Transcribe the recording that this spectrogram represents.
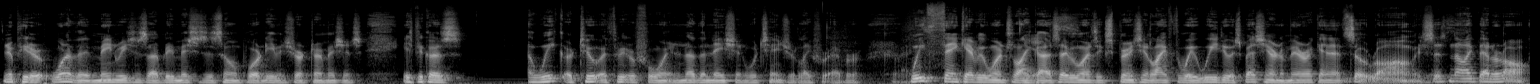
You know, Peter, one of the main reasons I believe missions is so important, even short term missions, is because a week or two or three or four in another nation will change your life forever. We think everyone's like us, everyone's experiencing life the way we do, especially here in America, and that's so wrong. It's just not like that at all.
